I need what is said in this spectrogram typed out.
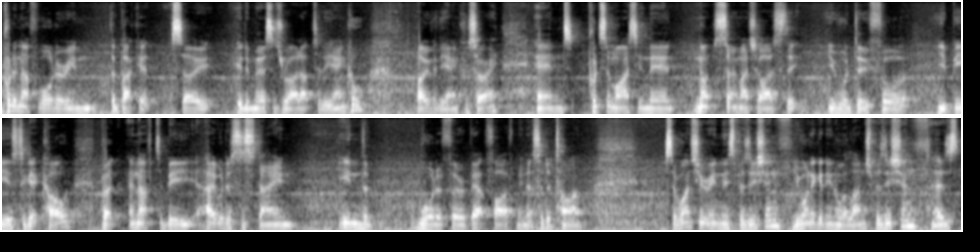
put enough water in the bucket so it immerses right up to the ankle, over the ankle, sorry, and put some ice in there, not so much ice that you would do for your beers to get cold, but enough to be able to sustain in the water for about five minutes at a time. So once you're in this position, you want to get into a lunge position as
